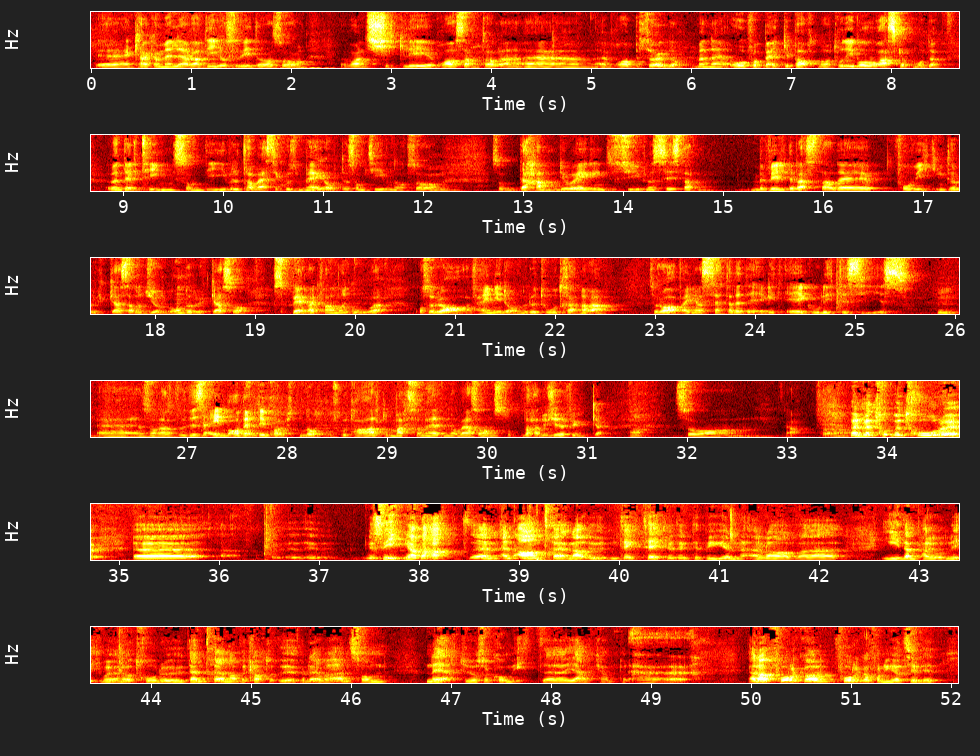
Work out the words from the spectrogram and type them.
Eh, hva kan vi lære av de? Og så videre. Så det var en skikkelig bra samtale. Eh, et bra besøk, da. Men òg eh, for begge partene. Jeg tror de var overraska over en del ting som de vil ta med seg, hvordan vi jobbet som team. da. Så, mm. Så det handler jo egentlig til syvende og sist at vi vil det beste, og det er få Viking til å lykkes, eller Djurgården til å lykkes, og spille hverandre gode. Og så er du avhengig, da, når du er to trenere, så er du avhengig av å sette ditt eget ego litt til sides. Mm. Eh, sånn at Hvis én var veldig brauten og skulle ta alt oppmerksomheten, og være sånn, så da hadde ikke det funka. Ja. Så, ja, så. Men, men, tro, men, tror du eh, Hvis Viking hadde hatt en, en annen trener uten tilknytning til byen, eller eh, i den perioden vi ikke var gjennom, tror du den treneren hadde klart å overleve en sånn nedtur som kom etter Jerv-kampen? Uh, eller får dere, får dere fornya tillit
